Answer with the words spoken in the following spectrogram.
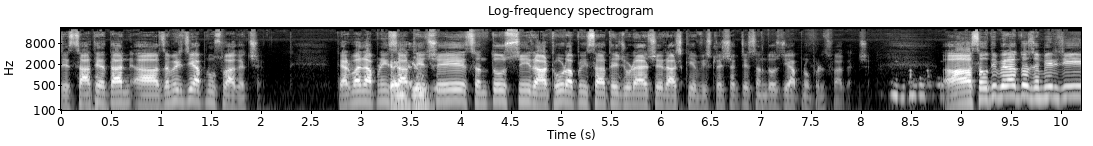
જે સાથે હતા. જમીરજી આપનું સ્વાગત છે. ત્યારબાદ આપણી સાથે. છે સંતોષસિંહ રાઠોડ આપણી સાથે જોડાયા છે રાજકીય વિશ્લેષક છે. સંતોષજી આપનું પણ સ્વાગત છે. સૌથી પહેલા તો જમીરજી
